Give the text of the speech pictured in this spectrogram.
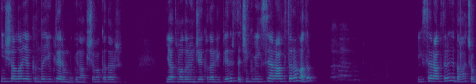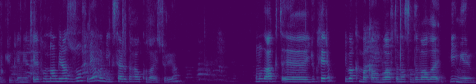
İnşallah yakında yüklerim bugün akşama kadar yatmadan önceye kadar yüklenirse. Çünkü bilgisayara aktaramadım. Bilgisayara aktarınca daha çabuk yükleniyor. Telefondan biraz uzun sürüyor ama bilgisayarda daha kolay sürüyor. Onu da akt e, yüklerim. Bir bakın bakalım bu hafta nasıldı. Vallahi bilmiyorum.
